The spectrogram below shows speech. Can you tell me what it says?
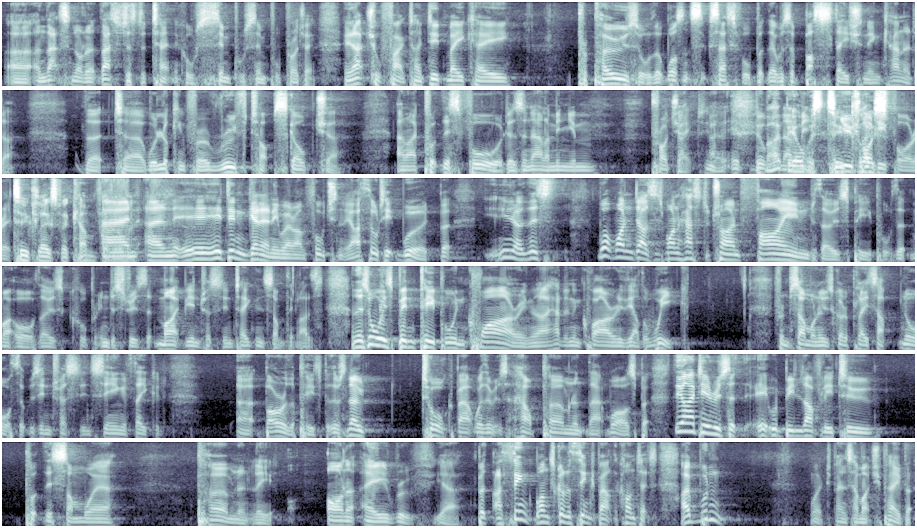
Uh, and that's not a, that's just a technical, simple, simple project. In actual fact, I did make a proposal that wasn't successful, but there was a bus station in Canada that uh, were looking for a rooftop sculpture, and I put this forward as an aluminium project. You know, it built Might be aluminium- almost too close for it. Too close for comfort. and and it, it didn't get anywhere, unfortunately. I thought it would, but you know, this what one does is one has to try and find those people that might, or those corporate industries that might be interested in taking something like this. And there's always been people inquiring, and I had an inquiry the other week from someone who's got a place up north that was interested in seeing if they could uh, borrow the piece, but there was no talk about whether it's how permanent that was. But the idea is that it would be lovely to put this somewhere permanently on a roof, yeah. But I think one's got to think about the context. I wouldn't, well, it depends how much you pay, but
